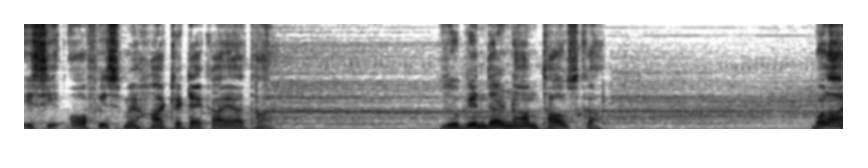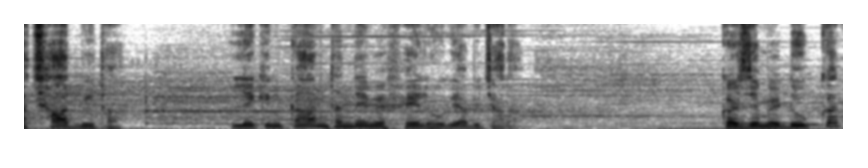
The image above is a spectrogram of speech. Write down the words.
इसी ऑफ़िस में हार्ट अटैक आया था। योगेंद्र नाम था उसका। बड़ा अच्छा आदमी था, लेकिन काम धंधे में फेल हो गया बेचारा। कर्जे में डूबकर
